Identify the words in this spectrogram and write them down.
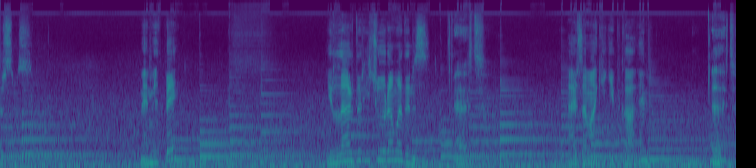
alırsınız. Mehmet Bey? Yıllardır hiç uğramadınız. Evet. Her zamanki gibi kahve mi? Evet.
